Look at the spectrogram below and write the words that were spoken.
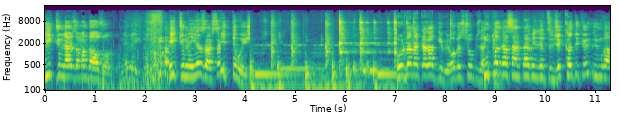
İlk cümle her zaman daha zordu. Nereye gidiyorum? İlk cümleyi yazarsan bitti bu iş. Burada nakarat giriyor. Orası çok güzel. Mutlaka semtler belirtilecek. Kadıköy, Ümran.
